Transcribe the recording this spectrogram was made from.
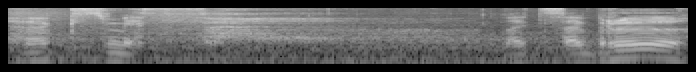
Hacksmith. Lightsaber.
